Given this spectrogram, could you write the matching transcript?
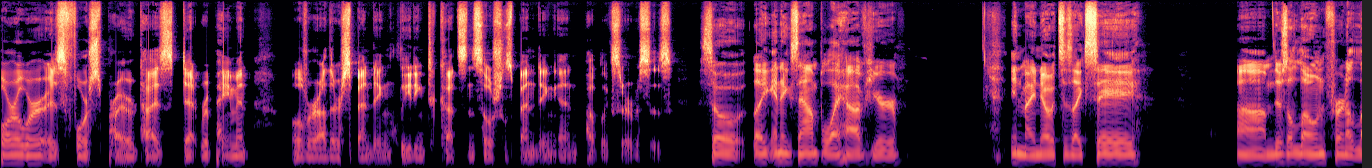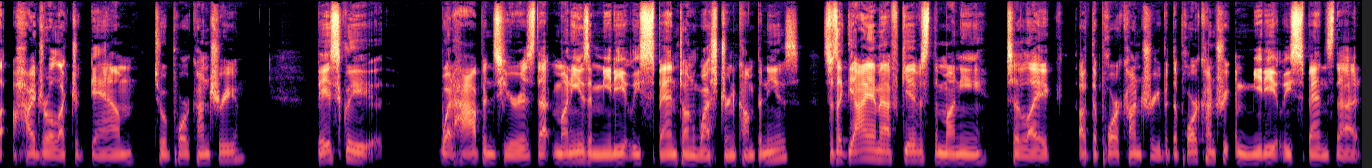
borrower is forced to prioritize debt repayment over other spending, leading to cuts in social spending and public services. So, like an example I have here in my notes is like, say, um, there's a loan for ele- a hydroelectric dam to a poor country. Basically, what happens here is that money is immediately spent on Western companies so it's like the IMF gives the money to like uh, the poor country, but the poor country immediately spends that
